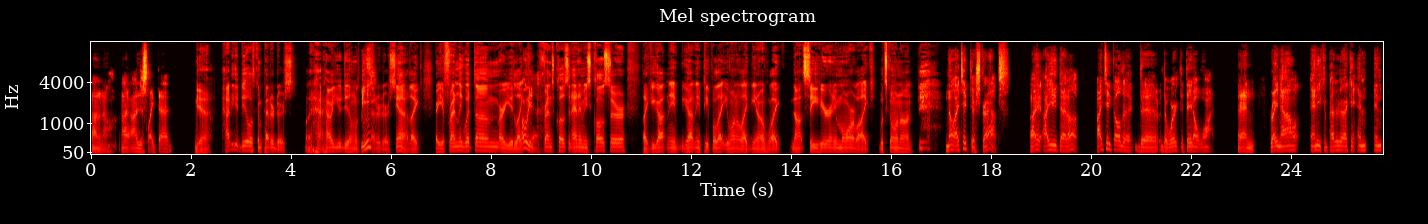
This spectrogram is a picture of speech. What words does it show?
I don't know. I, I just like that. Yeah. How do you deal with competitors? Like, how are you dealing with Me? competitors? Yeah, like, are you friendly with them? Are you like, oh yeah, friends close and enemies closer? Like, you got any, you got any people that you want to like, you know, like not see here anymore? Like, what's going on? No, I take their scraps. I I eat that up. I take all the the the work that they don't want. And right now, any competitor I can, and and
